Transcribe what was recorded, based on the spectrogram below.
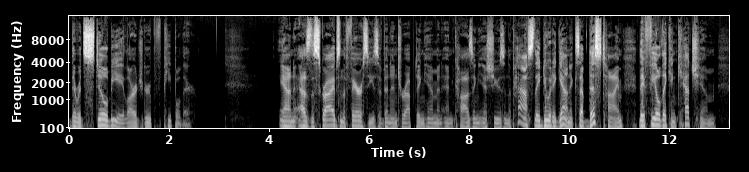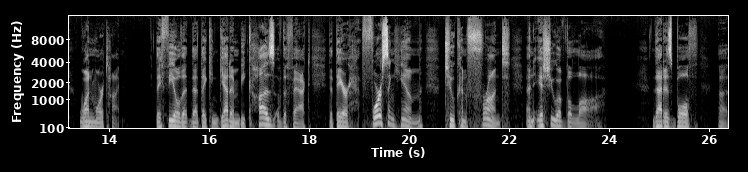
there would still be a large group of people there. And as the scribes and the pharisees have been interrupting him and, and causing issues in the past they do it again except this time they feel they can catch him one more time they feel that, that they can get him because of the fact that they are forcing him to confront an issue of the law that is both uh,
